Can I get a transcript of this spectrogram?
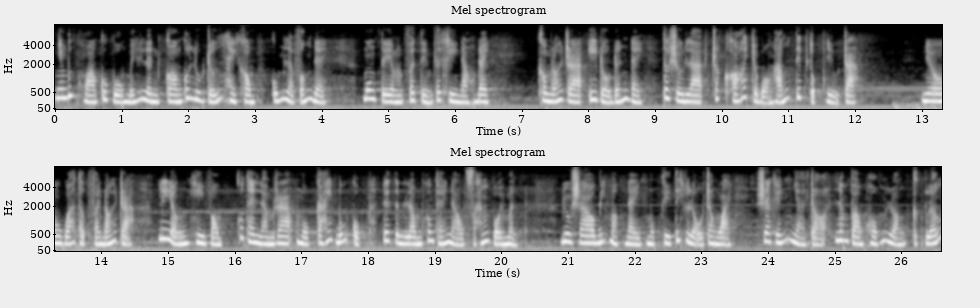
nhưng bức họa của bộ Mỹ Linh còn có lưu trữ hay không cũng là vấn đề. Muốn tìm phải tìm tới khi nào đây? Không nói ra ý đồ đến đây, thực sự là rất khó cho bọn hắn tiếp tục điều tra. Nếu quả thật phải nói ra, Lý ẩn hy vọng có thể làm ra một cái bố cục để tình lòng không thể nào phản bội mình. Dù sao bí mật này một khi tiết lộ ra ngoài sẽ khiến nhà trọ lâm vào hỗn loạn cực lớn.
